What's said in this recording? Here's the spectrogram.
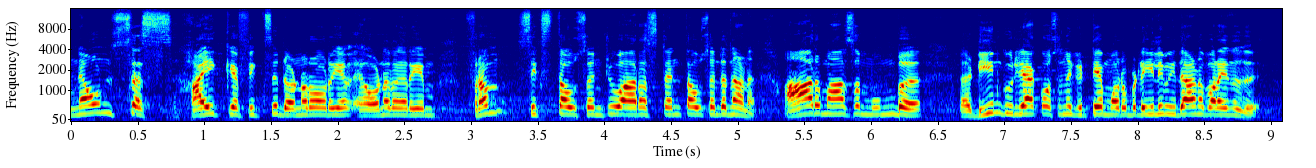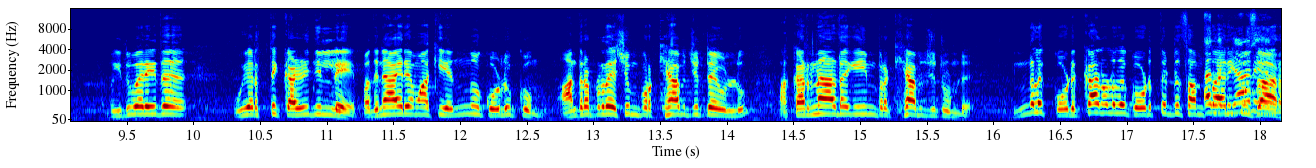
announces hike fixed honorarium honorarium from six thousand to R S ten thousand എന്നാണ്. ആറ് മാസം മുമ്പ് ഡീൻ കുര്യാക്കോസിന് കിട്ടിയ മറുപടിയിലും ഇതാണ് പറയുന്നത്. ഇതുവരെ ഇത് ഉയർത്തി കഴിഞ്ഞില്ലേ? പതിനായിരമാക്കി എന്ന് കൊടുക്കും. ആന്ധ്രാപ്രദേശും പ്രഖ്യാപിച്ചിട്ടേ ഉള്ളൂ. കർണാടകയും പ്രഖ്യാപിച്ചിട്ടുണ്ട്. നിങ്ങൾ കൊടുക്കാനുള്ളത് കൊടുത്തിട്ട് സംസാരിക്കും സാർ.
